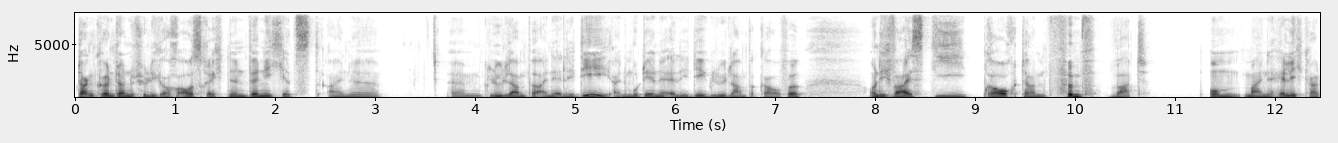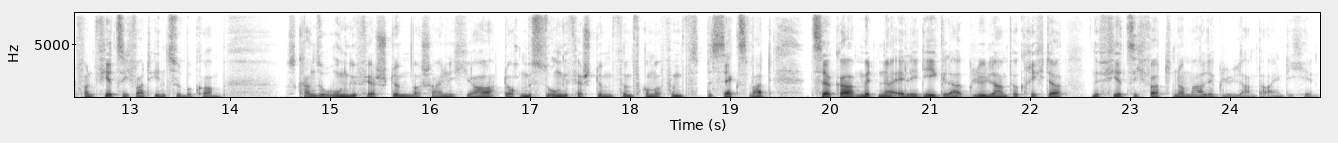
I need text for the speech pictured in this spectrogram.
dann könnt ihr natürlich auch ausrechnen, wenn ich jetzt eine ähm, Glühlampe, eine LED, eine moderne LED-Glühlampe kaufe und ich weiß, die braucht dann 5 Watt, um meine Helligkeit von 40 Watt hinzubekommen das kann so ungefähr stimmen, wahrscheinlich, ja, doch müsste ungefähr stimmen. 5,5 bis 6 Watt circa mit einer LED-Glühlampe kriegt er eine 40 Watt normale Glühlampe eigentlich hin.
